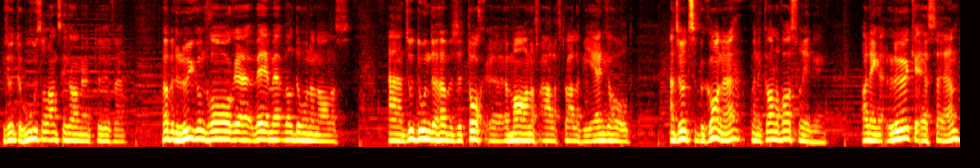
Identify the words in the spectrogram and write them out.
We zijn de hoezer langs gegaan in Teuven. We hebben de lui vragen, wij met wel doen en alles. En zodoende hebben ze toch uh, een maand of 11, 12 bijeengehaald. En zo zijn ze begonnen met een carnavalsvereniging. Alleen het leuke is dan,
